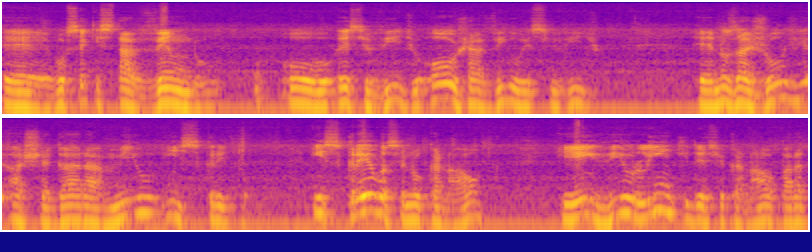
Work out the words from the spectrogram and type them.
é, você que está vendo o, esse vídeo ou já viu esse vídeo, é, nos ajude a chegar a mil inscritos. Inscreva-se no canal e envie o link deste canal para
